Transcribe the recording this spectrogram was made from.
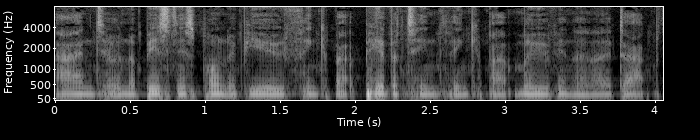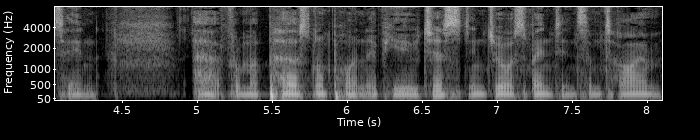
And in a business point of view, think about pivoting, think about moving and adapting. Uh, from a personal point of view, just enjoy spending some time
